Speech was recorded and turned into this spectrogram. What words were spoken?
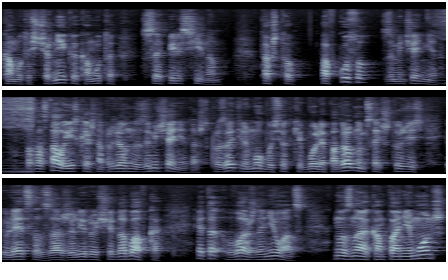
кому-то с черникой, кому-то с апельсином. Так что по вкусу замечаний нет. По составу есть, конечно, определенные замечания, так что производитель мог бы все-таки более подробно писать, что здесь является зажелирующая добавка. Это важный нюанс. Но зная компанию Монж,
